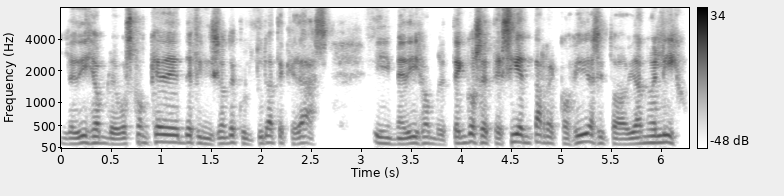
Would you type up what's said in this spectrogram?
le dije, hombre, ¿vos con qué definición de cultura te quedás? Y me dijo, hombre, tengo 700 recogidas y todavía no elijo,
